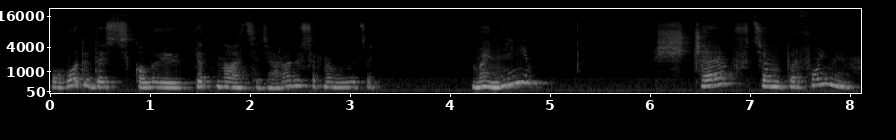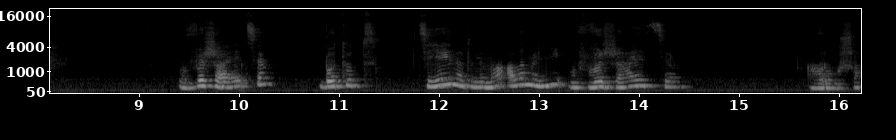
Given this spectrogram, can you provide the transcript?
погоду, десь коли 15 градусів на вулиці. Мені ще в цьому парфумі вважається, бо тут цієї ноти нема, але мені вважається груша.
